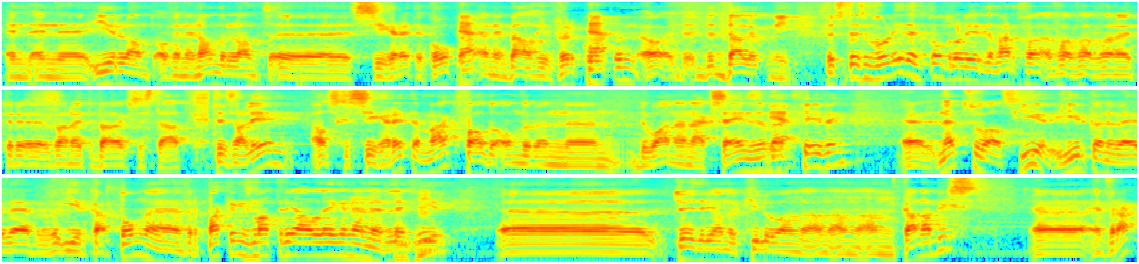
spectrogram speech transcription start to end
in, in uh, Ierland of in een ander land uh, sigaretten kopen ja. en in België verkopen. Ja. Oh, dat lukt niet. Dus het is een volledig gecontroleerde markt van, van, van, vanuit, de, vanuit de Belgische staat. Het is alleen als je sigaretten maakt, valt er onder een uh, douane- en accijnswetgeving. Ja. net zoals hier. Hier kunnen wij, wij hebben hier karton en verpakkingsmateriaal liggen en er ligt mm -hmm. hier 200, 300 kilo aan, aan, aan cannabis in wrak.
